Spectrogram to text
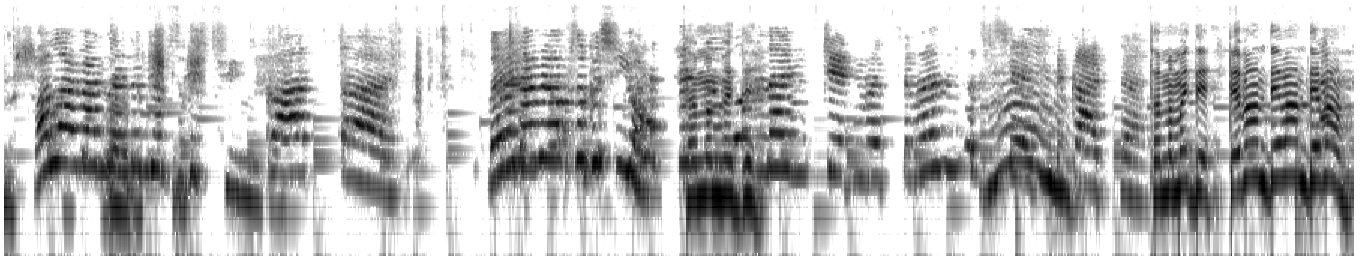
ver. Vallahi ben Araba yok çıkmış. sıkışayım. Kartay. Dedim yok sıkışıyor. Tamam hadi. Hmm. kartay. Tamam hadi. Devam devam devam.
